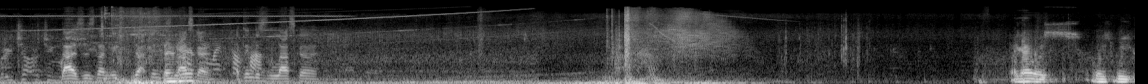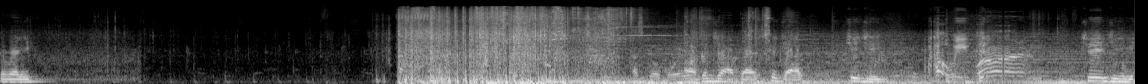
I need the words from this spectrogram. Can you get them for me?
Recharging Guys, this is not me. I think this is the last guy. I think this is the last guy. That guy was, was weak already. Let's go, boys. Oh, good job, guys. Good job. GG. Oh, we won. GG.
